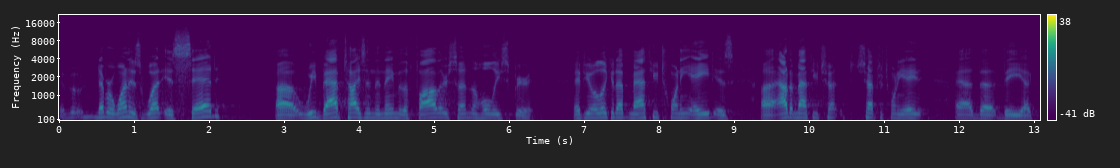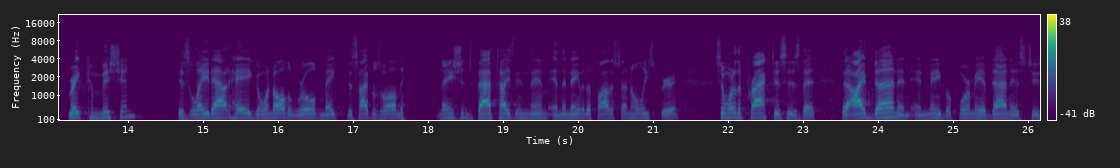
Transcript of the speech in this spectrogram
number one is what is said. Uh, we baptize in the name of the Father, Son, and the Holy Spirit. if you look it up, Matthew 28 is uh, out of Matthew ch- chapter 28. Uh, the the uh, Great Commission is laid out. Hey, go into all the world, make disciples of all nations, baptizing them in the name of the Father, Son, and Holy Spirit. So, one of the practices that, that I've done and, and many before me have done is to,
